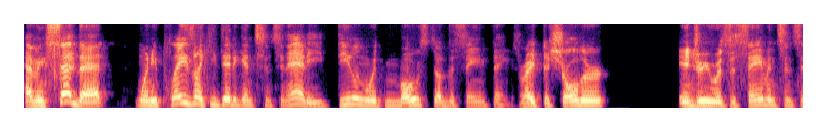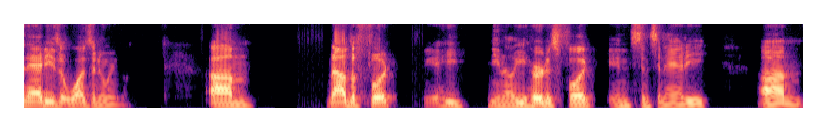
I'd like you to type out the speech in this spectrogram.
Having said that, when he plays like he did against Cincinnati, dealing with most of the same things, right? The shoulder injury was the same in Cincinnati as it was in New England. Um, now the foot, he you know he hurt his foot in Cincinnati. Um,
